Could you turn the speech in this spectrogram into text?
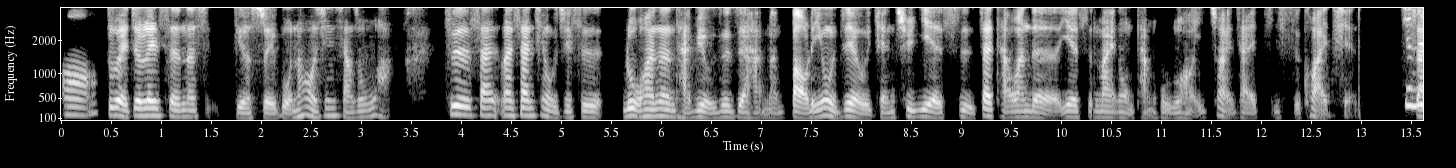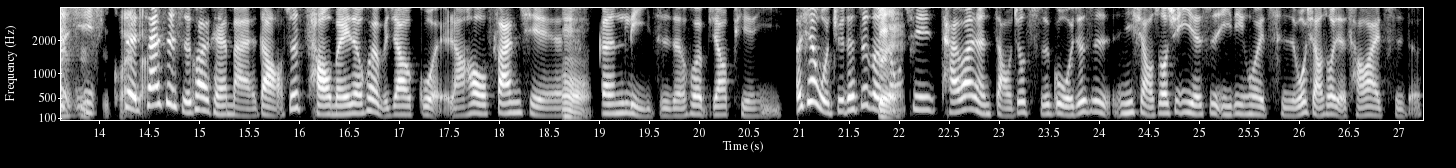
哦。对，就类似的那几个水果。然后我心里想说，哇，这三万三千五，其实如果换成台币，我就觉得还蛮暴利。因为我记得我以前去夜市，在台湾的夜市卖那种糖葫芦，好像一串也才几十块钱。就是一对三四十块可以买得到，所以草莓的会比较贵，然后番茄跟李子的会比较便宜。嗯、而且我觉得这个东西台湾人早就吃过，就是你小时候去夜市一定会吃，我小时候也超爱吃的。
